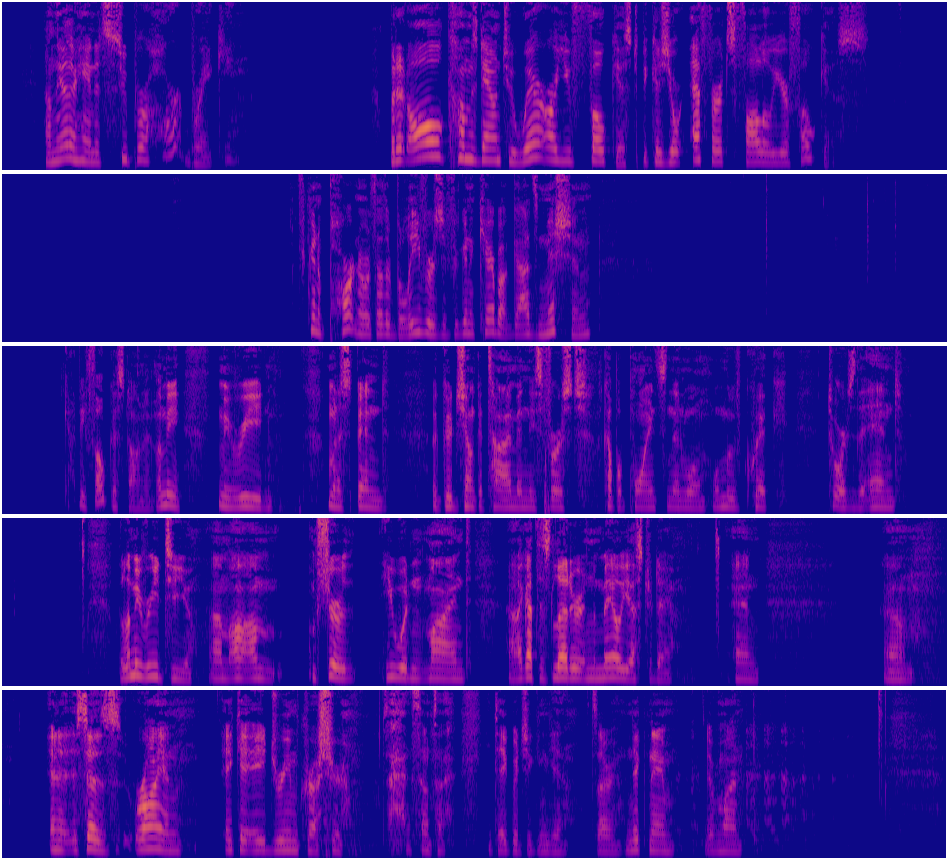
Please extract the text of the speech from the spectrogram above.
On the other hand, it's super heartbreaking. But it all comes down to where are you focused because your efforts follow your focus. You're going to partner with other believers, if you're going to care about God's mission, got to be focused on it. Let me let me read. I'm going to spend a good chunk of time in these first couple points, and then we'll we'll move quick towards the end. But let me read to you. Um, I'm I'm sure he wouldn't mind. Uh, I got this letter in the mail yesterday, and um, and it says Ryan, aka Dream Crusher. Sometimes you take what you can get. Sorry, nickname. Never mind.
